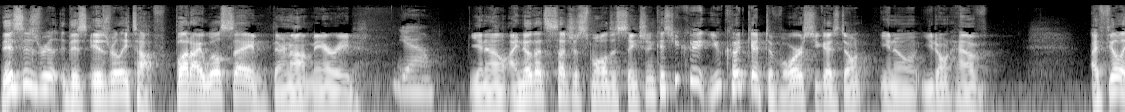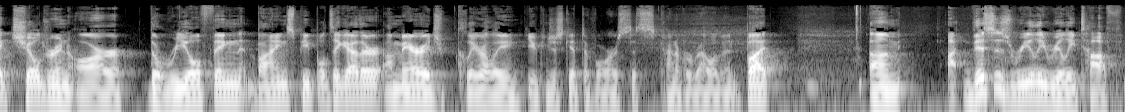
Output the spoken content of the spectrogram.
this is really this is really tough. But I will say they're not married. Yeah. You know, I know that's such a small distinction because you could you could get divorced. You guys don't, you know, you don't have. I feel like children are the real thing that binds people together. A marriage, clearly, you can just get divorced. It's kind of irrelevant. But um, I, this is really really tough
